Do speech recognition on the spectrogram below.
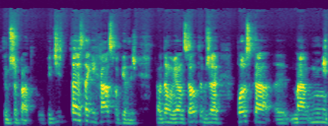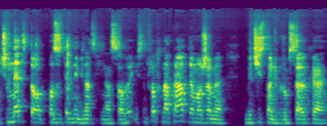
w tym przypadku. To jest takie hasło kiedyś, prawda, mówiące o tym, że Polska y, ma mieć netto pozytywny bilans finansowy i w tym przypadku naprawdę możemy wycisnąć Brukselkę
